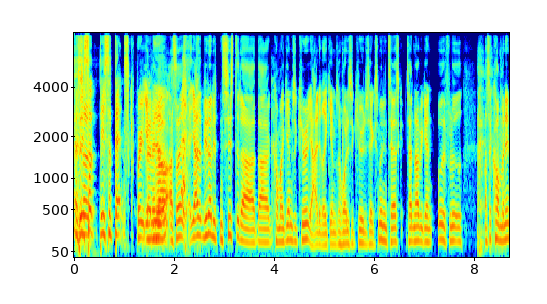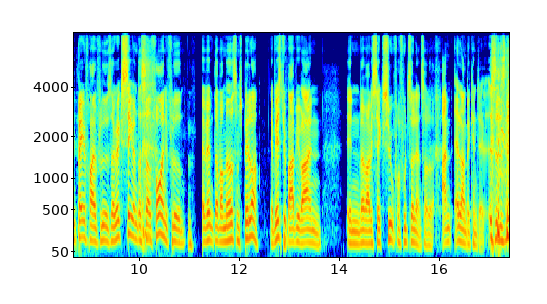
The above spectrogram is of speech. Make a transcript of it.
det, er så, det er så dansk på en eller anden måde. og så jeg er vidderligt den sidste, der, der kommer igennem security. Jeg har aldrig været igennem så hurtigt security, så jeg kan smide din taske, tage den op igen, ud i flyet, og så kommer man ind bagfra i flyet, så jeg kan ikke se, hvem der sad foran i flyet, af hvem der var med som spiller. Jeg vidste jo bare, at vi var en, en hvad var vi, 6-7 fra futsallandsholdet. An- alle andre kendte jeg ikke. Så det er sådan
